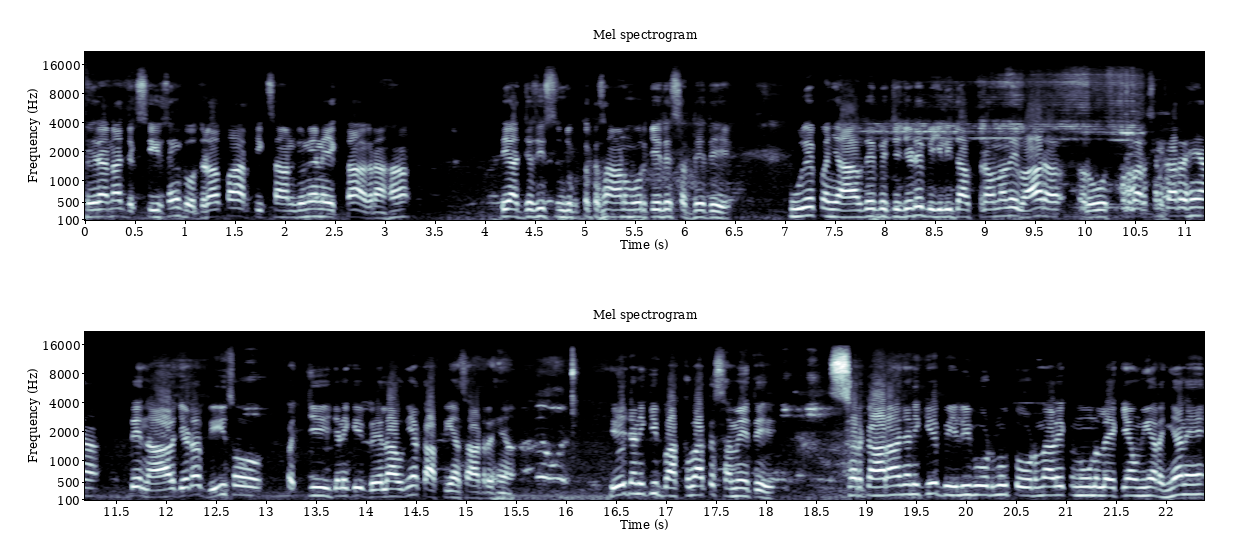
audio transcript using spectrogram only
ਮੇਰਾ ਨਾਮ ਜਗਸੀਰ ਸਿੰਘ ਦੋਦੜਾ ਭਾਰਤੀ ਕਿਸਾਨ ਯੂਨੀਅਨ ਏਕਤਾ ਆਗਰਾਹਾਂ ਤੇ ਅੱਜ ਅਸੀਂ ਸੰਯੁਕਤ ਕਿਸਾਨ ਮੋਰਚੇ ਦੇ ਸੱਦੇ ਤੇ ਪੂਰੇ ਪੰਜਾਬ ਦੇ ਵਿੱਚ ਜਿਹੜੇ ਬਿਜਲੀ ਦਫ਼ਤਰ ਆ, ਉਹਨਾਂ ਦੇ ਬਾਹਰ ਰੋਸ ਪ੍ਰਦਰਸ਼ਨ ਕਰ ਰਹੇ ਹਾਂ ਤੇ ਨਾਲ ਜਿਹੜਾ 2025 ਜਾਣੀ ਕਿ ਬਿੱਲ ਆ, ਉਹਦੀਆਂ ਕਾਪੀਆਂ ਸਾੜ ਰਹੇ ਹਾਂ। ਇਹ ਜਾਣੀ ਕਿ ਵੱਖ-ਵੱਖ ਸਮੇਂ ਤੇ ਸਰਕਾਰਾਂ ਜਾਣੀ ਕਿ ਬਿਜਲੀ ਬੋਰਡ ਨੂੰ ਤੋੜਨ ਵਾਲੇ ਕਾਨੂੰਨ ਲੈ ਕੇ ਆਉਂਦੀਆਂ ਰਹੀਆਂ ਨੇ।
